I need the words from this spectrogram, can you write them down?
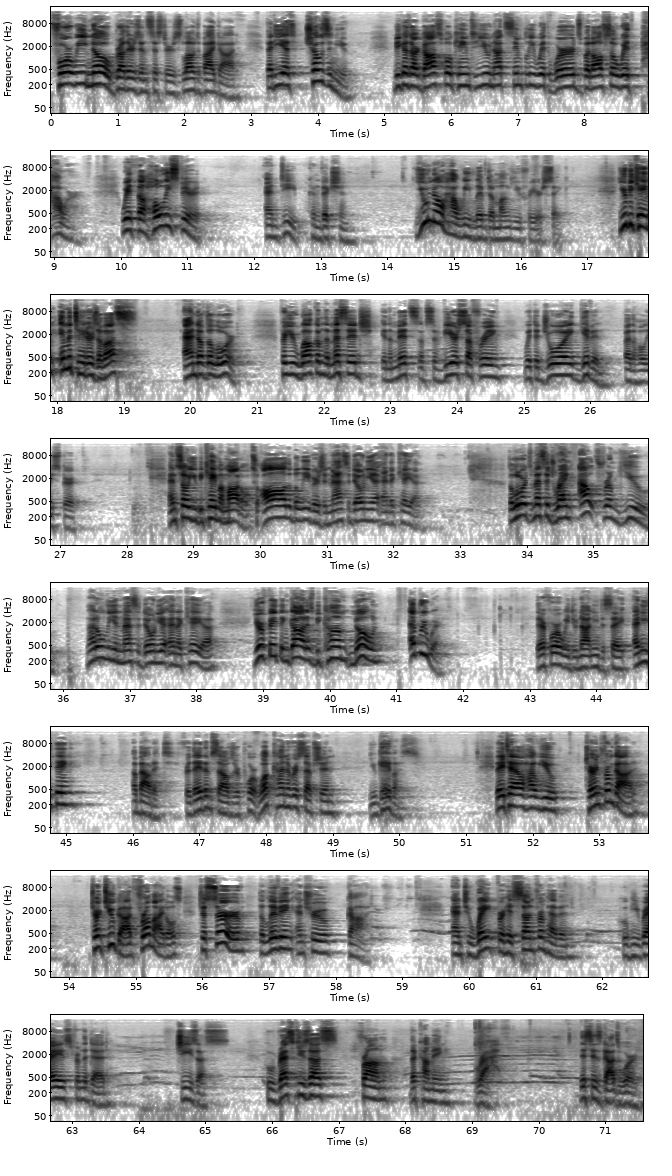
For we know, brothers and sisters, loved by God, that He has chosen you, because our gospel came to you not simply with words, but also with power, with the Holy Spirit and deep conviction. You know how we lived among you for your sake. You became imitators of us and of the Lord, for you welcomed the message in the midst of severe suffering with the joy given by the Holy Spirit. And so you became a model to all the believers in Macedonia and Achaia. The Lord's message rang out from you, not only in Macedonia and Achaia, your faith in God has become known everywhere. Therefore, we do not need to say anything about it, for they themselves report what kind of reception you gave us. They tell how you turned from God, turned to God from idols to serve the living and true God, and to wait for his Son from heaven, whom he raised from the dead, Jesus, who rescues us from the coming wrath. This is God's word.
